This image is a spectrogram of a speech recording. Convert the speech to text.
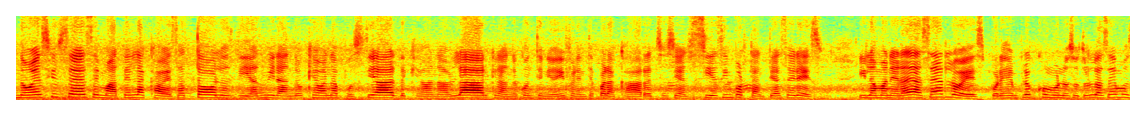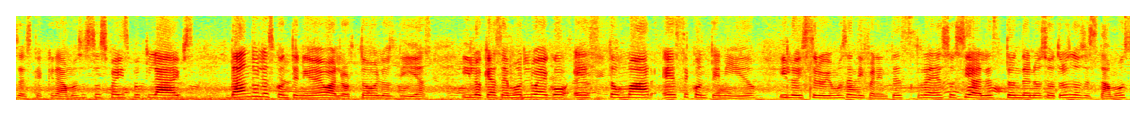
No es que ustedes se maten la cabeza todos los días mirando qué van a postear, de qué van a hablar, creando contenido diferente para cada red social. Sí es importante hacer eso. Y la manera de hacerlo es, por ejemplo, como nosotros lo hacemos, es que creamos estos Facebook Lives dándoles contenido de valor todos los días y lo que hacemos luego es tomar este contenido y lo distribuimos en diferentes redes sociales donde nosotros nos estamos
